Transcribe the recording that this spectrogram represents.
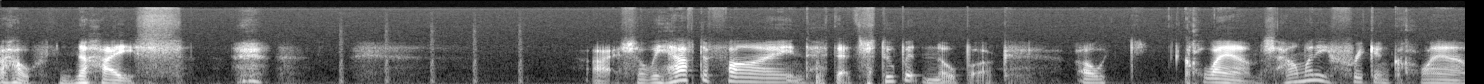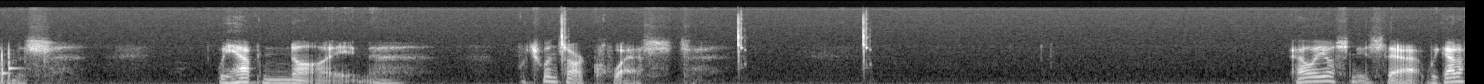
Oh, nice. Alright, so we have to find that stupid notebook. Oh, clams. How many freaking clams? We have nine. Which one's our quest? Elios needs that. We gotta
